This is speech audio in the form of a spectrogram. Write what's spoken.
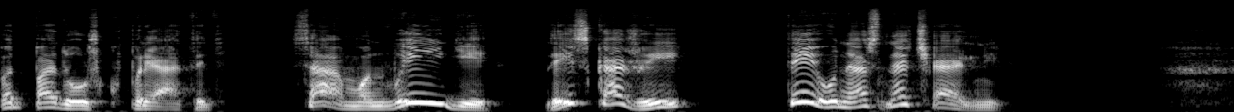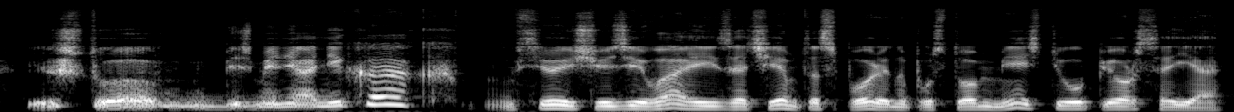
под подушку прятать. Сам он выйди, да и скажи, ты у нас начальник». «И что, без меня никак?» Все еще зевая и зачем-то споря на пустом месте уперся я.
